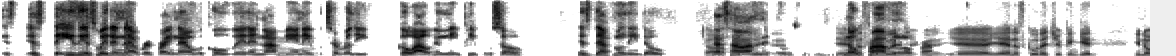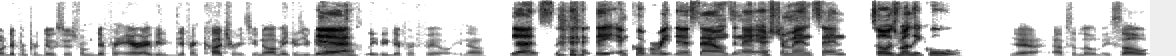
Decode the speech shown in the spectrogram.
it's it's the easiest way to network right now with COVID and not mm-hmm. being able to really go out and meet people. So it's definitely dope. Oh, That's how I met that. those. Yeah, no problem, cool no problem. yeah, yeah, and it's cool that you can get you know different producers from different areas, even different countries. You know what I mean? Because you get yeah. a completely different feel. You know? Yes, they incorporate their sounds and their instruments, and so it's really cool. Yeah, absolutely. So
